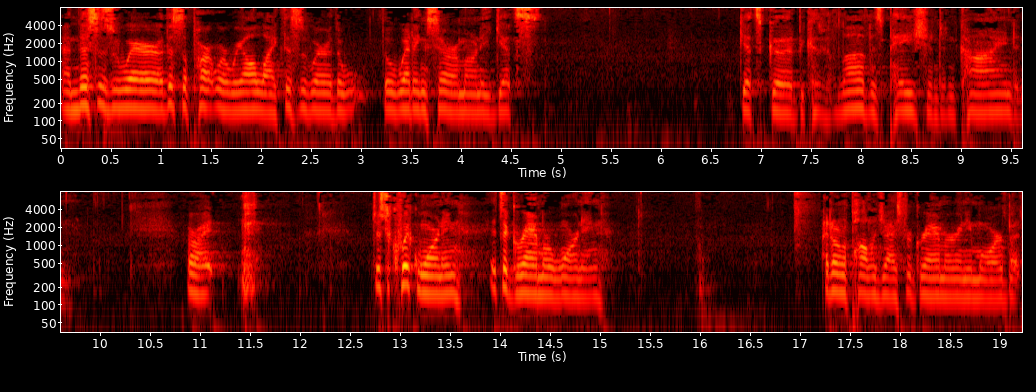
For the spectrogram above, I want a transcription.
And this is where, this is the part where we all like, this is where the, the wedding ceremony gets, gets good because love is patient and kind and, alright. Just a quick warning. It's a grammar warning. I don't apologize for grammar anymore, but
